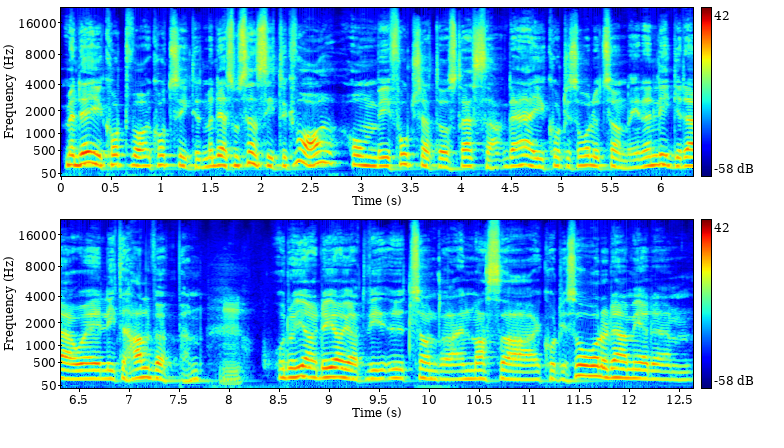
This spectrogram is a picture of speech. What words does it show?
Men det är ju kortvar- kortsiktigt. Men det som sen sitter kvar om vi fortsätter att stressa. Det är ju kortisolutsöndring. Den ligger där och är lite halvöppen. Mm. Och då gör, det gör ju att vi utsöndrar en massa kortisol och därmed ehm,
